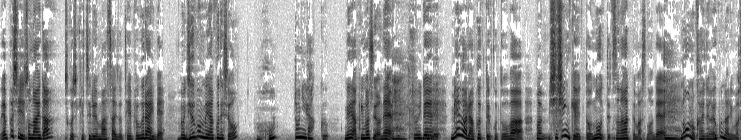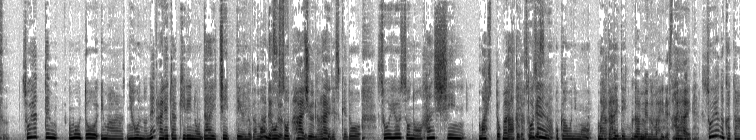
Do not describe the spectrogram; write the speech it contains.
ー、やっぱしその間、少し血流マッサージとテープぐらいで、でも十分迷惑でしょ、うん、もう本当に楽。ね、開きますよね。それで、目が楽ってことは、まあ、視神経と脳って繋がってますので、脳の改善が良くなります。そうやって思うと、今、日本のね、はい、寝たきりの第一位っていうのが、まあ、脳卒中なわけですけど、はい。はい、そういうその、半身麻痺とか、とか当然お顔にも麻痺が出てくる。顔面の麻痺ですね。はい。そういうような方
